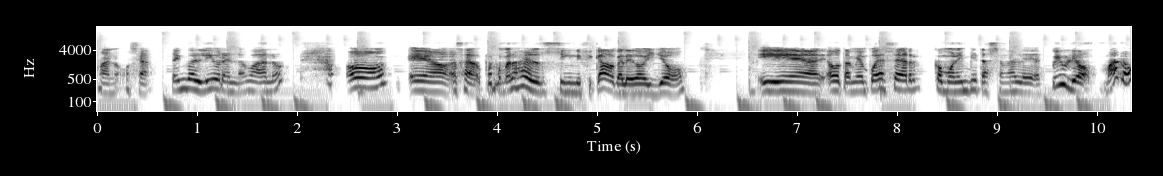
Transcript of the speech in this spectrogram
mano, o sea, tengo el libro en la mano, o, eh, o sea, por lo menos el significado que le doy yo. Y, eh, o también puede ser como una invitación a leer biblio mano.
